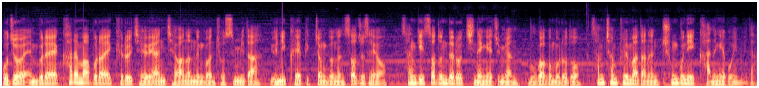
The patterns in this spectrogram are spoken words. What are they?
보조 엠브레의 카르마브라의 큐를 제외한 재화 넣는 건 좋습니다. 유니크 에픽 정도는 써주세요. 상기 써둔 대로 진행해주면 무과금으로도 3000풀마다는 충분히 가능해 보입니다.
